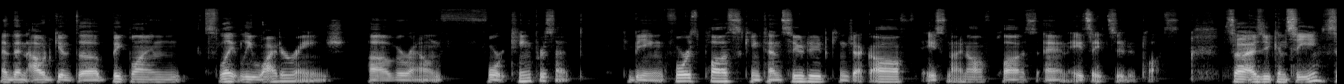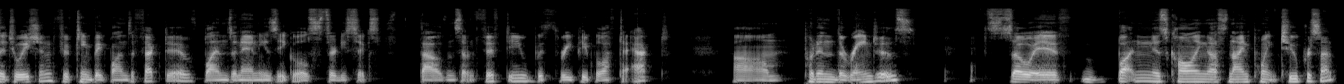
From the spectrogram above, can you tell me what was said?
And then I would give the big blind slightly wider range of around 14% being fours plus, king 10 suited, king jack off, ace 9 off plus, and ace 8 suited plus. So as you can see, situation 15 big blinds effective, blinds and antes equals 36,750 with three people left to act. Um, put in the ranges. So if button is calling us 9.2%,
